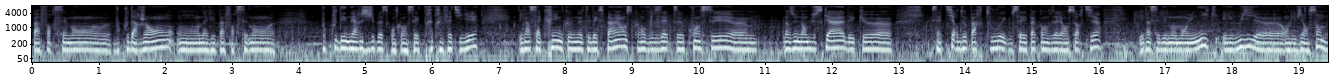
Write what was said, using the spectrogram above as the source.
pas forcément euh, beaucoup d'argent, on n'avait pas forcément beaucoup d'énergie parce qu'on commençait à être très très fatigué. Et bien ça crée une communauté d'expérience quand vous êtes coincé dans une embuscade et que, ça tire de partout et que vous savez pas comment vous allez en sortir. Et ben c'est des moments uniques et oui, on les vit ensemble.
